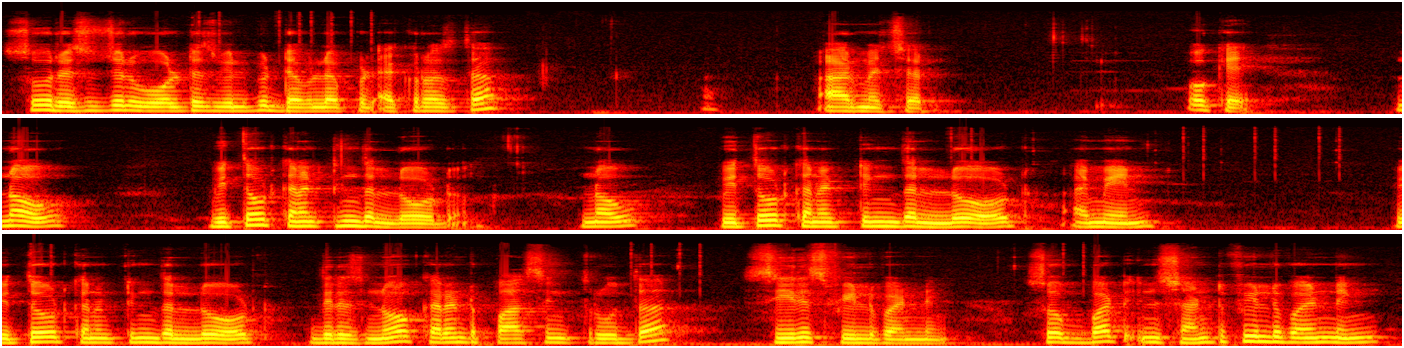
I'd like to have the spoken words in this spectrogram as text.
So residual voltage will be developed across the armature. Okay. Now without connecting the load now without connecting the load i mean without connecting the load there is no current passing through the series field winding. So but in shunt field winding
